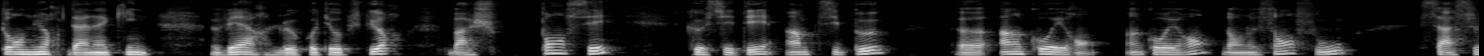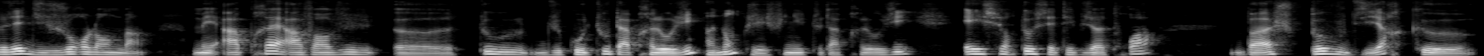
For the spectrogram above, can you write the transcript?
tournure d'Anakin vers le côté obscur bah, je pensais que c'était un petit peu incohérent. Incohérent dans le sens où ça se faisait du jour au lendemain. Mais après avoir vu tout, du coup, toute la prélogie, maintenant que j'ai fini toute la prélogie et surtout cet épisode 3, bah, je peux vous dire que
